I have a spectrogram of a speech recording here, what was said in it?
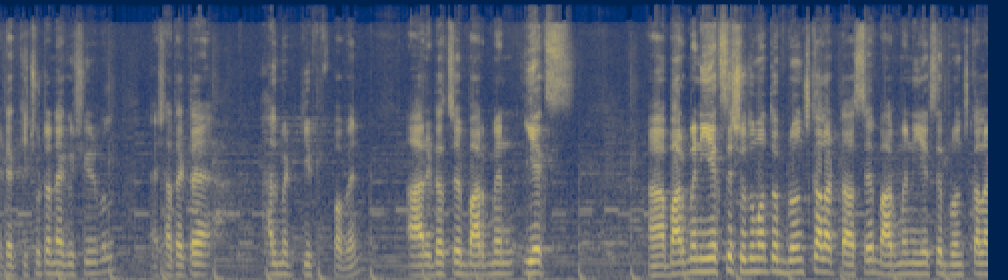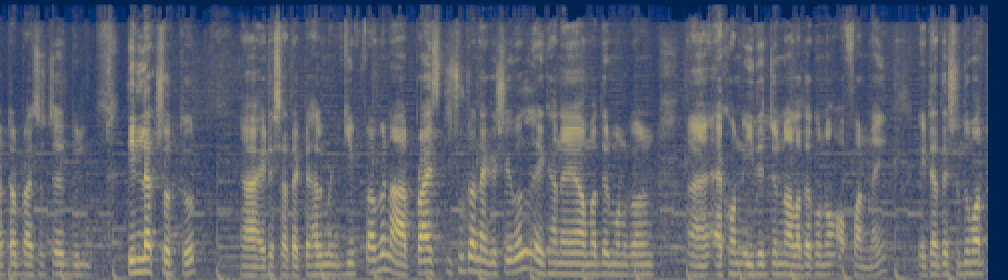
এটা কিছুটা নেগোসিয়েবল সাথে একটা হেলমেট গিফট পাবেন। আর এটা হচ্ছে বার্গম্যান ইএক্স বার্গম্যান ইএক্স এর শুধুমাত্র ব্রোঞ্জ কালারটা আছে। বার্গম্যান ইএক্স ব্রোঞ্জ কালারটার প্রাইস হচ্ছে তিন লাখ সত্তর। এটার সাথে একটা হেলমেট গিফট পাবেন। আর প্রাইস কিছুটা নেগোসিয়েবল এখানে আমাদের মনে করেন এখন ঈদের জন্য আলাদা কোনো অফার নাই। এটাতে শুধুমাত্র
